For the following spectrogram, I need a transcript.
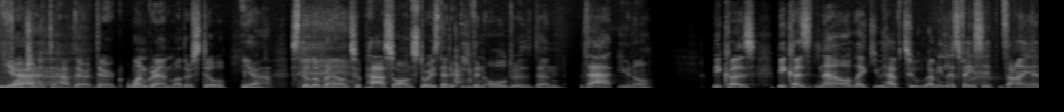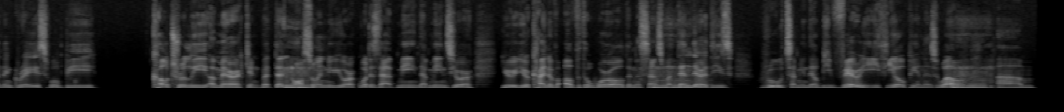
yeah, fortunate to have their their one grandmother still yeah, still around to pass on stories that are even older than that you know because because now like you have two i mean let's face it zion and grace will be culturally american but then also in new york what does that mean that means you're you're you're kind of of the world in a sense but then there are these roots i mean they'll be very ethiopian as well um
